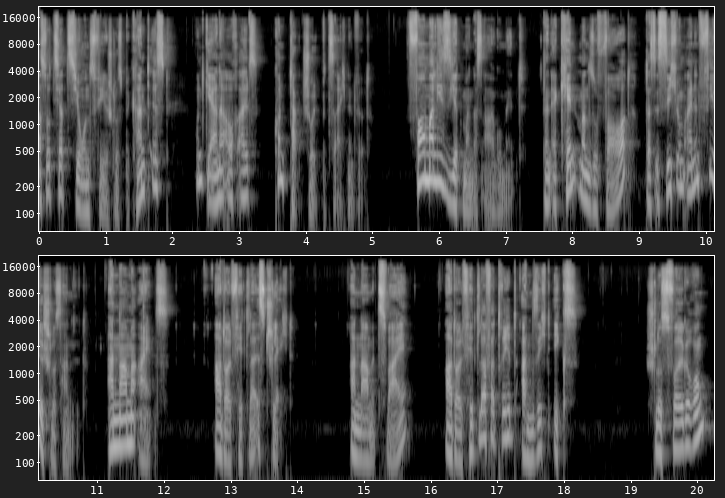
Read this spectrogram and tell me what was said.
Assoziationsfehlschluss bekannt ist und gerne auch als Kontaktschuld bezeichnet wird. Formalisiert man das Argument, dann erkennt man sofort, dass es sich um einen Fehlschluss handelt. Annahme 1. Adolf Hitler ist schlecht. Annahme 2. Adolf Hitler vertritt Ansicht X. Schlussfolgerung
